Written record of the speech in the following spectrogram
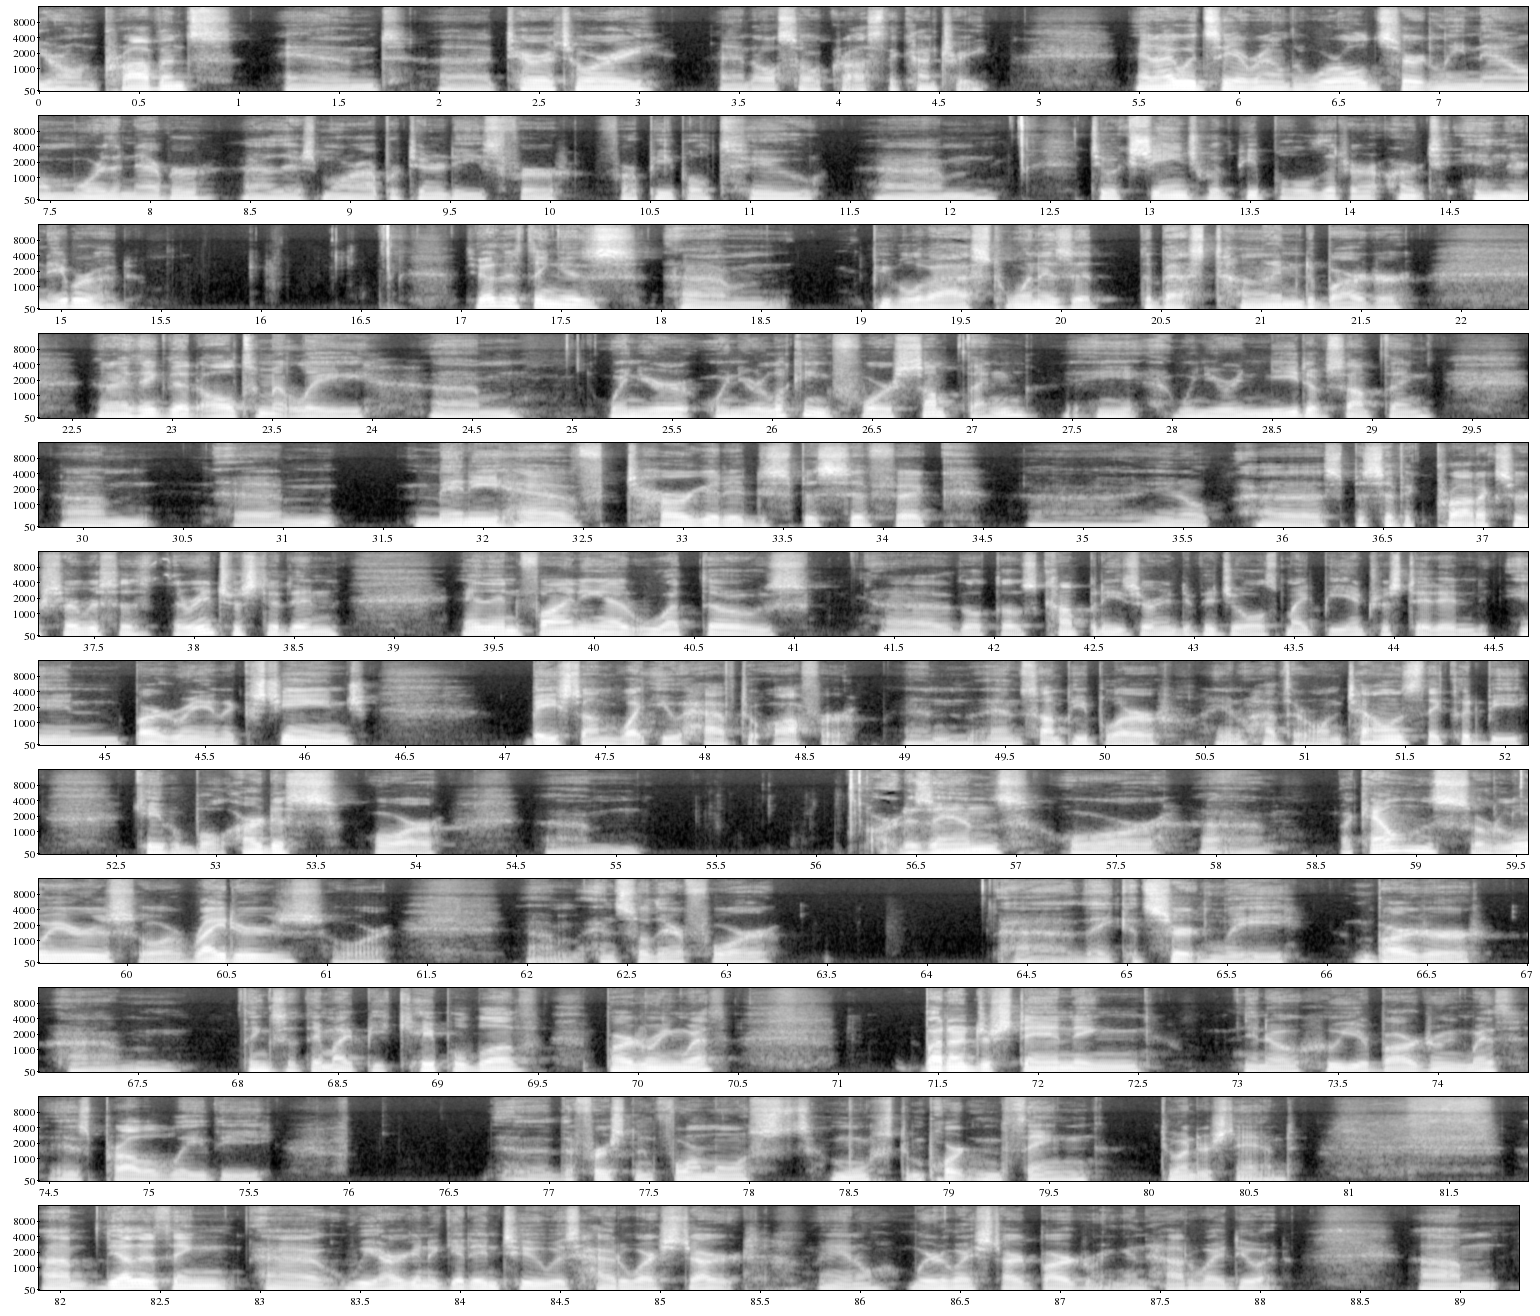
your own province and uh, territory, and also across the country. And I would say around the world, certainly now more than ever, uh, there's more opportunities for for people to um, to exchange with people that are, aren't in their neighborhood. The other thing is, um, people have asked, when is it the best time to barter? And I think that ultimately, um, when you're when you're looking for something, when you're in need of something, um, um, many have targeted specific, uh, you know, uh, specific products or services they're interested in, and then finding out what those uh, those companies or individuals might be interested in in bartering and exchange based on what you have to offer. and and some people are you know have their own talents they could be capable artists or um, artisans or uh, accountants or lawyers or writers or um, and so therefore uh, they could certainly barter um, things that they might be capable of bartering with but understanding you know who you're bartering with is probably the uh, the first and foremost most important thing to understand um, the other thing uh, we are going to get into is how do I start? You know, where do I start bartering and how do I do it? Um,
